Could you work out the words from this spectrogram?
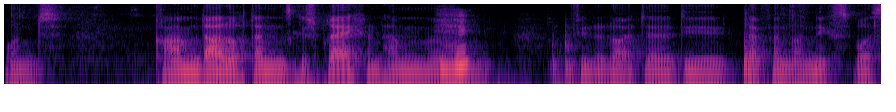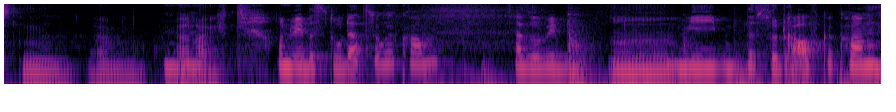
und kamen dadurch dann ins Gespräch und haben ähm, Mhm. viele Leute, die davon noch nichts wussten, ähm, Mhm. erreicht. Und wie bist du dazu gekommen? Also wie, Mm. wie bist du drauf gekommen?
